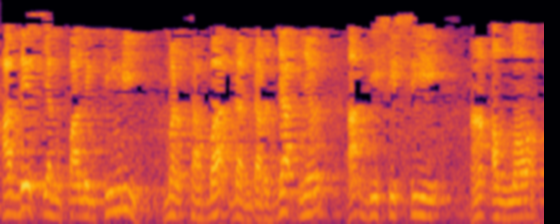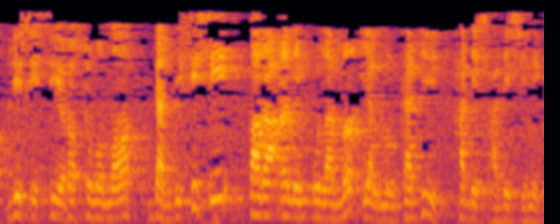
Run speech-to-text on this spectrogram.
Hadis yang paling tinggi martabat dan darjatnya ha, di sisi ha, Allah, di sisi Rasulullah dan di sisi para alim ulama yang mengkaji hadis-hadis ini.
